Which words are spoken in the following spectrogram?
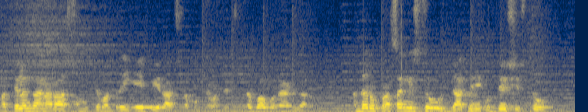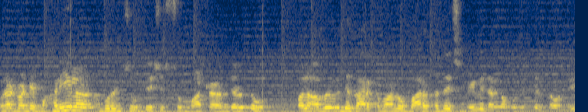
మన తెలంగాణ రాష్ట్ర ముఖ్యమంత్రి ఏపీ రాష్ట్ర ముఖ్యమంత్రి చంద్రబాబు నాయుడు గారు అందరూ ప్రసంగిస్తూ జాతిని ఉద్దేశిస్తూ ఉన్నటువంటి మహనీయుల గురించి ఉద్దేశిస్తూ మాట్లాడడం జరుగుతూ పలు అభివృద్ధి కార్యక్రమాలు భారతదేశం ఏ విధంగా ముందుకెళ్తా ఉంది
